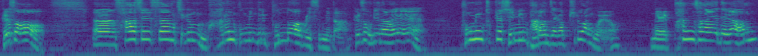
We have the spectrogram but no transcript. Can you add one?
그래서 어, 사실상 지금 많은 국민들이 분노하고 있습니다. 그래서 우리나라에 국민투표 시민 발언제가 필요한 거예요. 네, 판사에 대한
